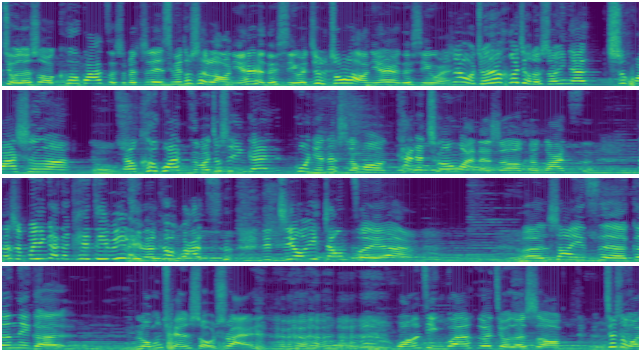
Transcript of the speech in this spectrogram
酒的时候嗑瓜子什么之类的行为都是老年人的行为，就是中老年人的行为。那我觉得喝酒的时候应该吃花生啊，然后嗑瓜子嘛，就是应该过年的时候看着春晚的时候嗑瓜子，但是不应该在 KTV 里面嗑瓜子，你只有一张。嘴啊，呃，上一次跟那个龙泉首帅。王警官喝酒的时候，就是我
